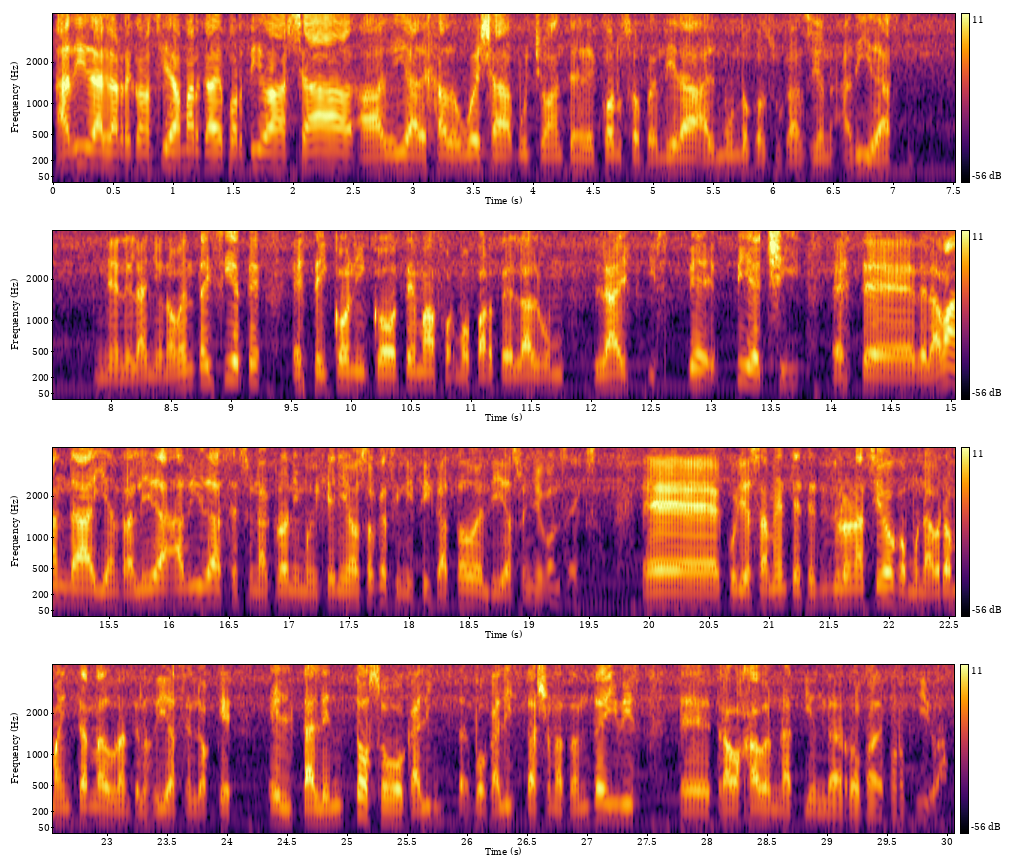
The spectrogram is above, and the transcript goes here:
Adidas, la reconocida marca deportiva, ya había dejado huella mucho antes de Korn sorprendiera al mundo con su canción Adidas, en el año 97. Este icónico tema formó parte del álbum Life is Peachy este, de la banda y en realidad Adidas es un acrónimo ingenioso que significa todo el día sueño con sexo. Eh, curiosamente este título nació como una broma interna durante los días en los que el talentoso vocalista, vocalista Jonathan Davis eh, trabajaba en una tienda de ropa deportiva.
